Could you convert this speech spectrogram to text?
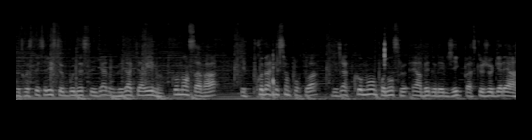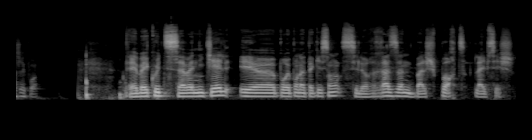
notre spécialiste Bundesliga. Donc déjà Karim, comment ça va? Et première question pour toi, déjà comment on prononce le RB de Leipzig? Parce que je galère à chaque fois. Eh ben écoute, ça va nickel. Et euh, pour répondre à ta question, c'est le Rasenballsport Leipzig.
